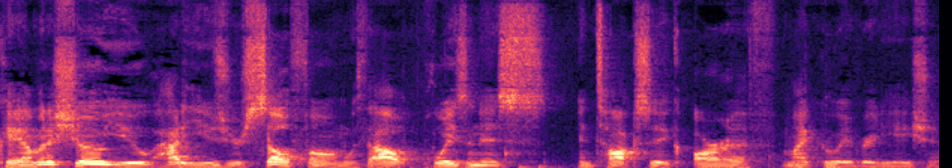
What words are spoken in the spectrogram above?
Okay, I'm going to show you how to use your cell phone without poisonous and toxic RF microwave radiation.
